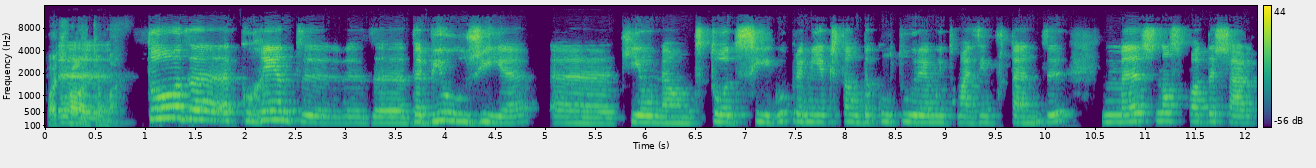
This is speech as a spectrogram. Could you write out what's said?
Pode falar, uh, Tomás. Toda a corrente da, da biologia uh, que eu não de todo sigo, para mim a questão da cultura é muito mais importante, mas não se pode deixar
